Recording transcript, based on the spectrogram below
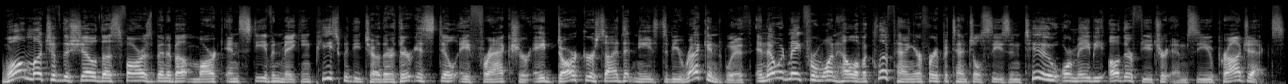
While much of the show thus far has been about Mark and Steven making peace with each other, there is still a fracture, a darker side that needs to be reckoned with, and that would make for one hell of a cliffhanger for a potential season 2 or maybe other future MCU projects.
